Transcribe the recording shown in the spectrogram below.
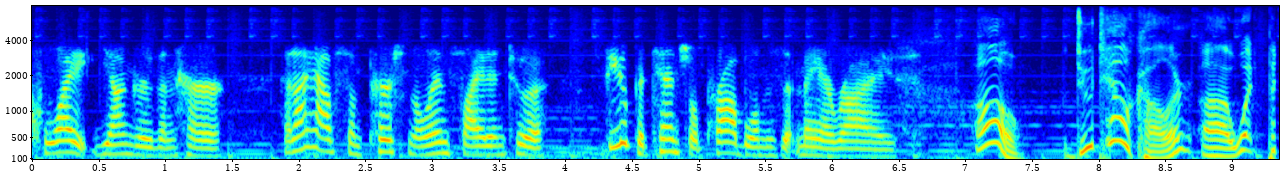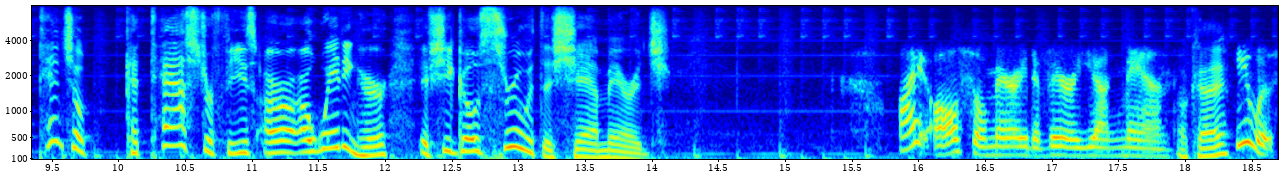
quite younger than her, and I have some personal insight into a few potential problems that may arise. oh, do tell, caller. Uh, what potential catastrophes are awaiting her if she goes through with this sham marriage? I also married a very young man. Okay. He was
